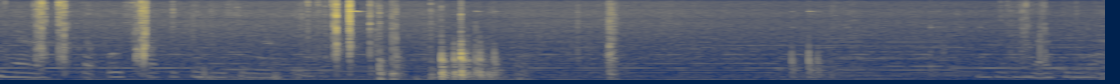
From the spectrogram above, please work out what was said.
Niya. Tapos patitinisin natin. Tanggalin natin yan.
